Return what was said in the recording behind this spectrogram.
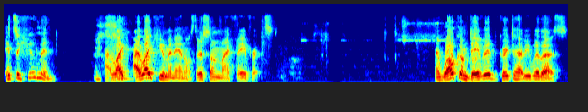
It's a human. I like I like human animals. They're some of my favorites. And welcome, David. Great to have you with us.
